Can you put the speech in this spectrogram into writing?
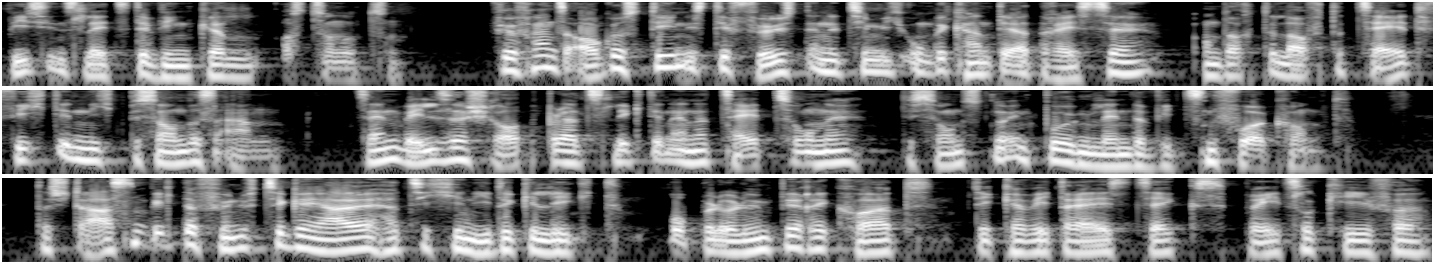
bis ins letzte Winkel auszunutzen. Für Franz Augustin ist die Föst eine ziemlich unbekannte Adresse und auch der Lauf der Zeit ficht ihn nicht besonders an. Sein Welser Schrottplatz liegt in einer Zeitzone, die sonst nur in Burgenländerwitzen vorkommt. Das Straßenbild der 50er Jahre hat sich hier niedergelegt. Opel Olympiarekord, DKW 3S6, Brezelkäfer,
